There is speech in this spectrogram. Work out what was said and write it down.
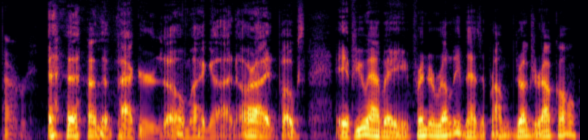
Packers. the Packers. Oh my God! All right, folks. If you have a friend or relative that has a problem with drugs or alcohol,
